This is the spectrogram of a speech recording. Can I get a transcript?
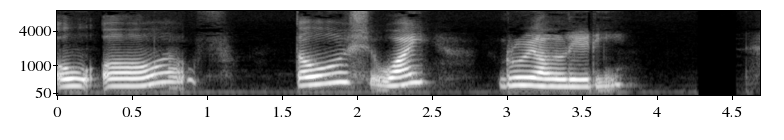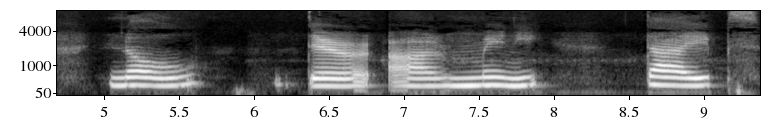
out of touch with reality. Now, there are many types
